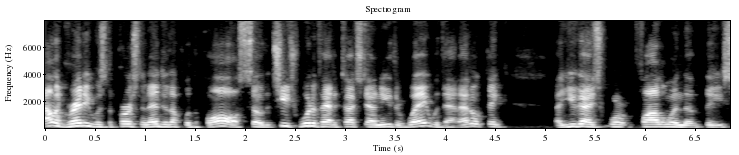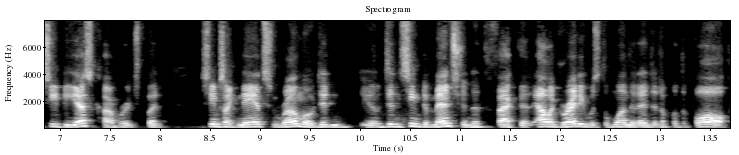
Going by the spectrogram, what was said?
Allegretti was the person that ended up with the ball, so the Chiefs would have had a touchdown either way with that. I don't think uh, you guys weren't following the the CBS coverage, but seems like Nantz and Romo didn't you know didn't seem to mention that the fact that Allegretti was the one that ended up with the ball.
